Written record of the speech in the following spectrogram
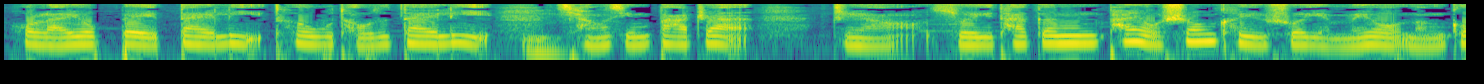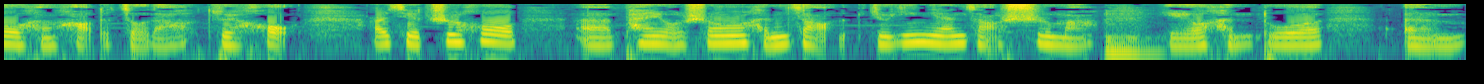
后来又被戴笠特务头子戴笠嗯。强行霸占，这样，所以他跟潘有生可以说也没有能够很好的走到最后，而且之后呃潘有生很早就英年早逝嘛，嗯。也有很多嗯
